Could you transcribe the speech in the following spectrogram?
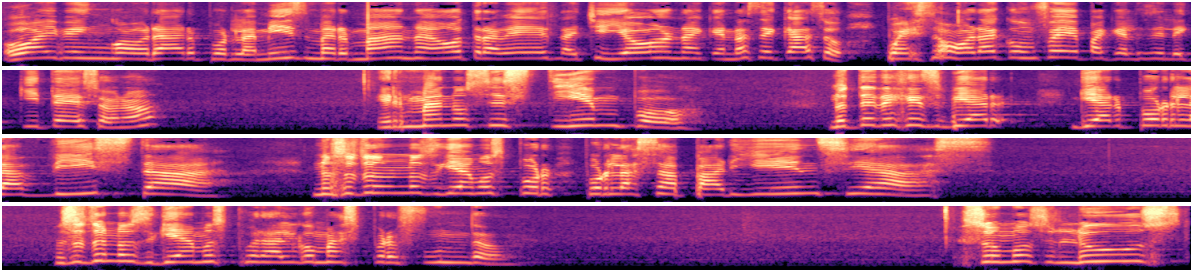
Hoy vengo a orar por la misma hermana otra vez, la chillona que no hace caso. Pues ora con fe para que se le quite eso, ¿no? Hermanos, es tiempo. No te dejes guiar, guiar por la vista. Nosotros no nos guiamos por, por las apariencias. Nosotros nos guiamos por algo más profundo. Somos luz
